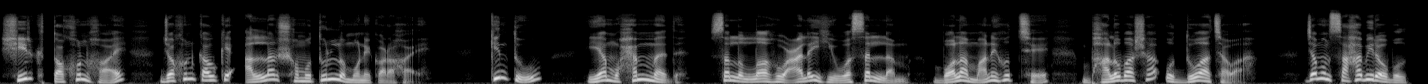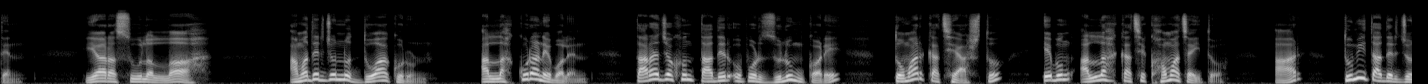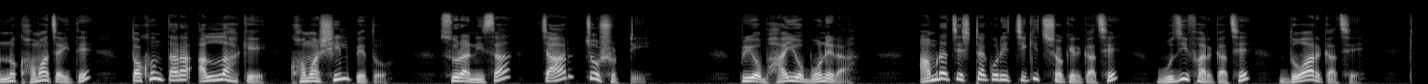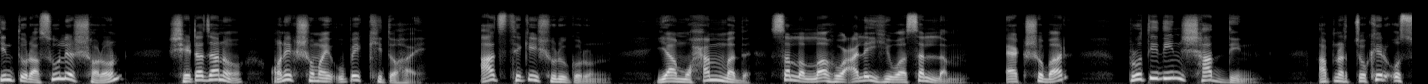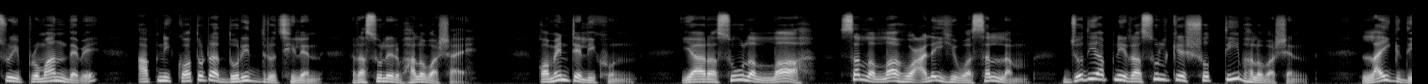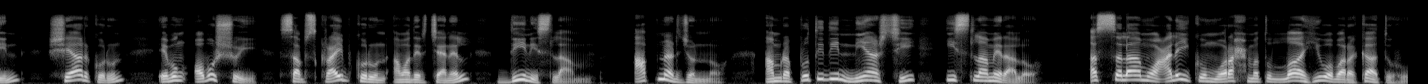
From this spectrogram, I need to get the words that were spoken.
শির্ক তখন হয় যখন কাউকে আল্লাহর সমতুল্য মনে করা হয়। কিন্তু, ইয়া মুহাম্মদ সাল্লাল্লাহু আলাইহি ওয়াসাল্লাম বলা মানে হচ্ছে ভালোবাসা ও দোয়া চাওয়া। যেমন সাহাবিরাও বলতেন, ইয়া রাসূল আল্লাহ আমাদের জন্য দোয়া করুন। আল্লাহ কোরআনে বলেন, তারা যখন তাদের ওপর জুলুম করে, তোমার কাছে আসত এবং আল্লাহ কাছে ক্ষমা চাইত। আর তুমি তাদের জন্য ক্ষমা চাইতে, তখন তারা আল্লাহকে ক্ষমাশীল পেত। সুরানিসা চার চৌষট্টি। প্রিয় ভাই ও বোনেরা আমরা চেষ্টা করি চিকিৎসকের কাছে উজিফার কাছে, দোয়ার কাছে। কিন্তু রাসূলের স্মরণ, সেটা যেন অনেক সময় উপেক্ষিত হয়। আজ থেকেই শুরু করুন। ইয়া মুহাম্মদ সাল্লাল্লাহু আলাইহি ওয়াসাল্লাম, একশো বার, প্রতিদিন সাত দিন। আপনার চোখের অশ্রুই প্রমাণ দেবে আপনি কতটা দরিদ্র ছিলেন রাসূলের ভালোবাসায়। কমেন্টে লিখুন, ইয়া রাসূল আল্লাহ সাল্লাল্লাহু আলাইহি ওয়াসাল্লাম যদি আপনি রাসুলকে সত্যিই ভালোবাসেন, লাইক দিন, শেয়ার করুন এবং অবশ্যই সাবস্ক্রাইব করুন আমাদের চ্যানেল দিন ইসলাম। আপনার জন্য আমরা প্রতিদিন নিয়ে আসছি ইসলামের আলো। আসসালামু আলাইকুম ওরহমতুল্লাহি ওবরাকাতুহু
